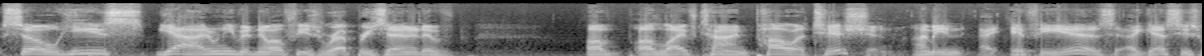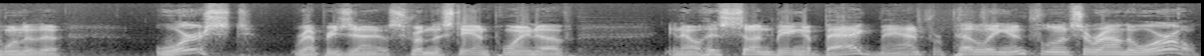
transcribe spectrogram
So he's, yeah, I don't even know if he's representative of a lifetime politician. I mean, if he is, I guess he's one of the worst representatives from the standpoint of, you know, his son being a bag man for peddling influence around the world.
